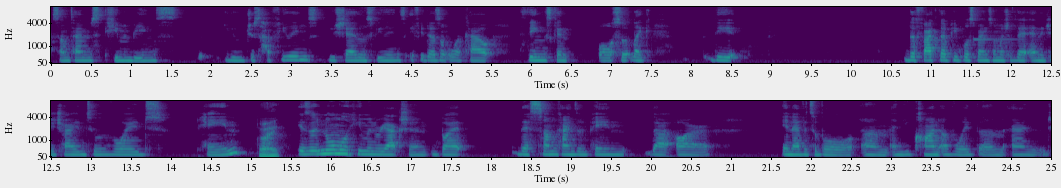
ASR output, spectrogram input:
sometimes human beings you just have feelings you share those feelings if it doesn't work out things can also like the the fact that people spend so much of their energy trying to avoid pain Right. is a normal human reaction, but there's some kinds of pain that are inevitable um, and you can't avoid them and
